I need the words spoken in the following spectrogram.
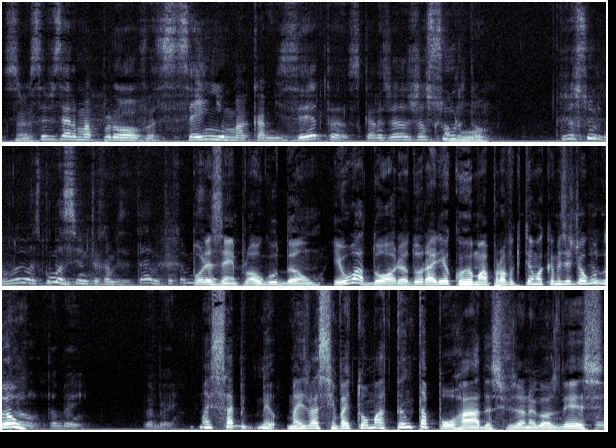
Se É. você fizer uma prova sem uma camiseta, os caras já, já surtam. Acabou. Já surtam. Mas como assim não tem camiseta? É, não tem camiseta. Por exemplo, algodão. Eu adoro, eu adoraria correr uma prova que tem uma camisa de algodão. Também, também. Mas sabe, meu, mas assim, vai tomar tanta porrada se fizer um negócio desse.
